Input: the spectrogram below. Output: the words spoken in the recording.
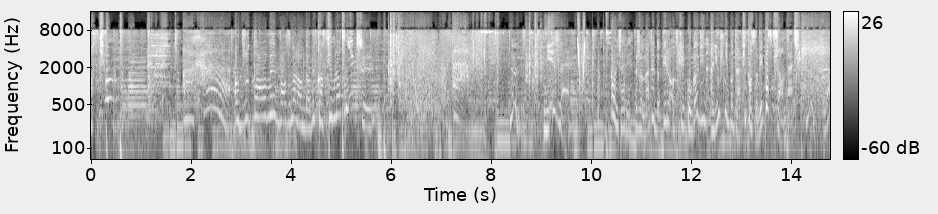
Kostium? Aha, odrzutowy, wodno-lądowy kostium lotniczy. Ach, Hmm, nieźle. Oj, Jerry, żonaty dopiero od kilku godzin, a już nie potrafi po sobie posprzątać. Hmm?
